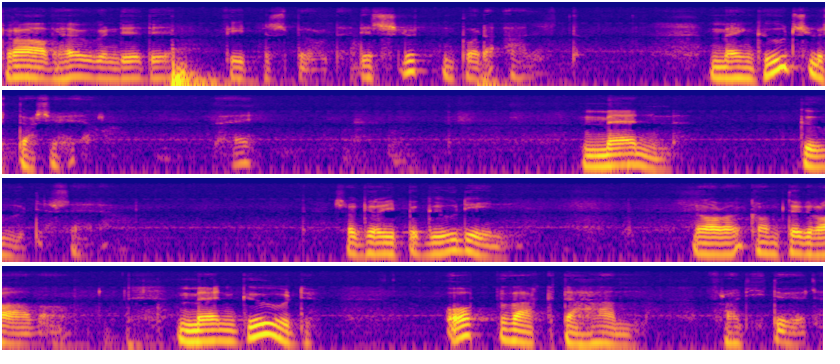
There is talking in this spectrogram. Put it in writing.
Gravhaugen, det er det vitnesbyrdet. Det er slutten på det alt. Men Gud slutter ikke her. Nei. Men Gud, sier han. Så griper Gud inn når han kom til grava. Men Gud oppvakte ham fra de døde.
